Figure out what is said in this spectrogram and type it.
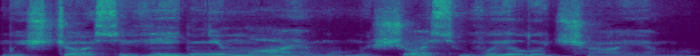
Ми щось віднімаємо, ми щось вилучаємо.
